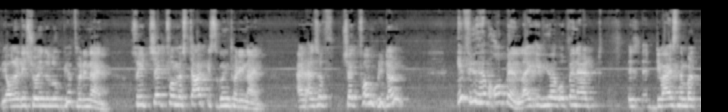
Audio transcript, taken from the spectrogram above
We already show in the loop we have 39 so it checked from the start it's going 39 and also check from return if you have open like if you have open at device number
